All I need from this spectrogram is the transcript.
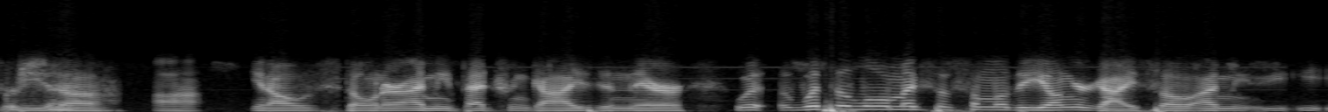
100%. he's a, uh, you know, Stoner. I mean, veteran guys in there with with a little mix of some of the younger guys. So I mean, you,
